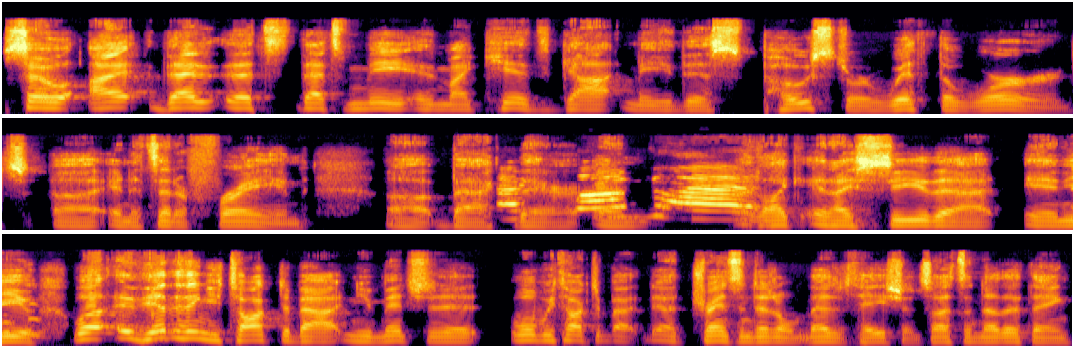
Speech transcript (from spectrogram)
So I that that's that's me. And my kids got me this poster with the words, uh, and it's in a frame uh, back I there. and that. I like, and I see that in you. well, the other thing you talked about, and you mentioned it. Well, we talked about uh, transcendental meditation. So that's another thing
